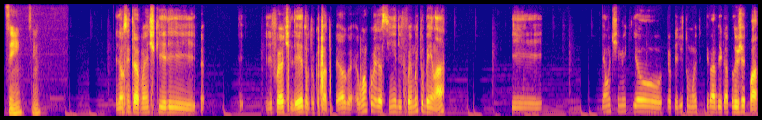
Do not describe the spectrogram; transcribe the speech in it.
Sim, sim. Ele é um centroavante que ele ele foi artilheiro do Campeonato Belga, alguma coisa assim, ele foi muito bem lá. E é um time que eu, que eu acredito muito que vai brigar pelo G4.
